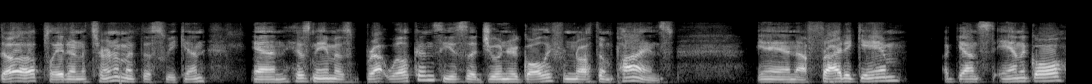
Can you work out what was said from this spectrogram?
duh, played in a tournament this weekend, and his name is Brett Wilkins. He's a junior goalie from Northern Pines. In a Friday game against Antigo,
